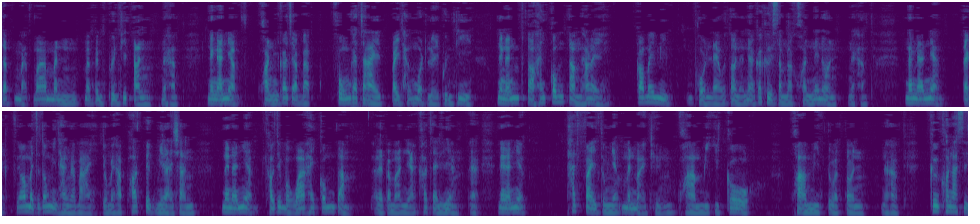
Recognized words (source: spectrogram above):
จะแบบว่ามันมันเป็นพื้นที่ตันนะครับ ดังนั้นเนี่ยควันก็จะแบบฟุ้งกระจายไปทั้งหมดเลยพื้นที่ ดังนั้นต่อให้ก้มต่ำเท่าไหร่ก็ไม่มีผลแล้วตอนนั้นน่ะก็คือสำลักควันแน่นอนนะครับ ดังนั้นเนี่ยแต่ว่ามันจะต้องมีทางระบายถูกไหมครับเพราะตึกมีหลายชั้น ดังนั้นเนี่ยเขาจะบอกว่าให้ก้มต่ำอะไรประมาณเนี้ยเข้าใจหรือยังอะดังนั้นเนี่ยธาตุไฟตรงเนี้ยมันหมายถึงความมีอีโก้ ความมีตัวตนนะครับ คือคนราศี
